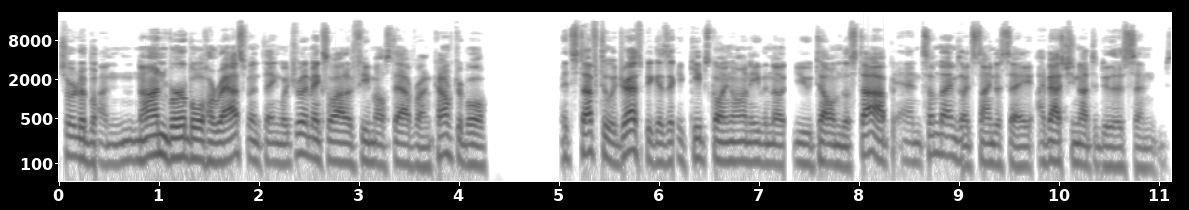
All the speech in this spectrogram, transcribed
sort of a nonverbal harassment thing, which really makes a lot of female staff uncomfortable it's tough to address because it keeps going on even though you tell them to stop. And sometimes it's time to say, I've asked you not to do this and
